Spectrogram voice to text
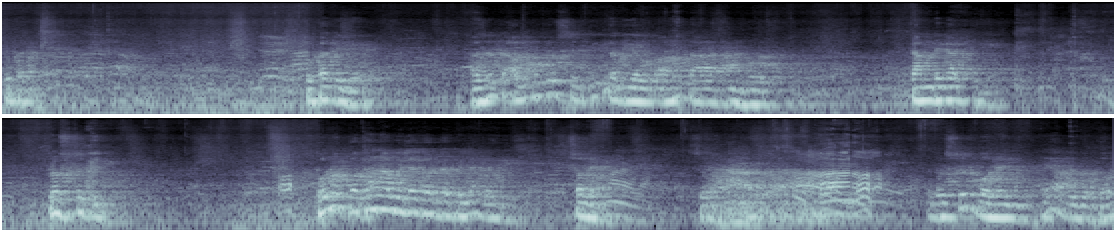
টোকা টোকা দিলে। হযরত আবু বকর সিদ্দিক রাদিয়াল্লাহু তাআলা আনহু কান্দে কাটতে প্রস্তুতি। কোনো কথা না বলে দরজা বেরিয়ে চলে। রসুল বলেন হে আবু বকর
